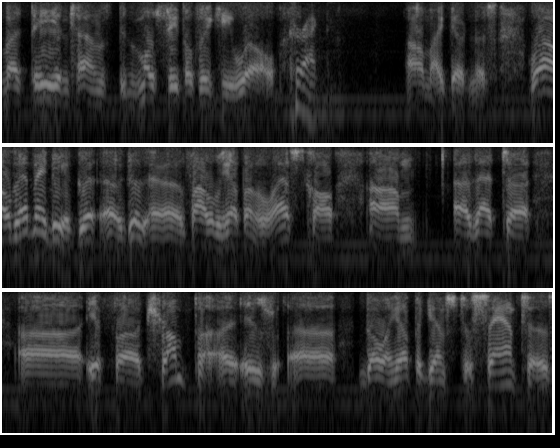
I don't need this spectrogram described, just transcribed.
But he intends. Most people think he will. Correct. Oh my goodness. Well, that may be a good, uh, good uh, following up on the last call. Um, uh, that uh, uh, if uh, Trump uh, is uh, going up against DeSantis,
